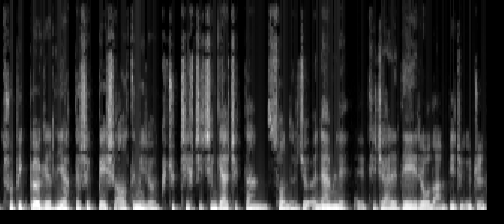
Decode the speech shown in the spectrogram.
tropik bölgelerde yaklaşık 5-6 milyon küçük çiftçi için gerçekten son derece önemli e, ticari değeri olan bir ürün.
